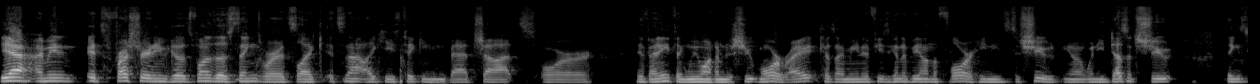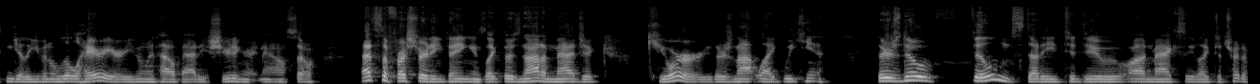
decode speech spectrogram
Yeah, I mean, it's frustrating because it's one of those things where it's like it's not like he's taking bad shots or if anything we want him to shoot more, right? Because I mean, if he's going to be on the floor, he needs to shoot. You know, when he doesn't shoot, things can get even a little hairier, even with how bad he's shooting right now. So that's the frustrating thing is like there's not a magic cure. There's not like we can't. There's no film study to do on Maxi, like to try to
